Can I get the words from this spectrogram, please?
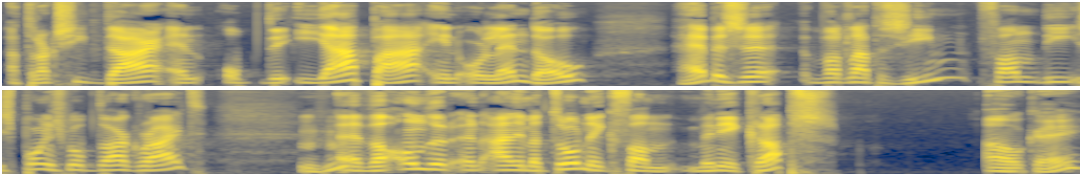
attractie daar. En op de IAPA in Orlando hebben ze wat laten zien van die SpongeBob Dark Ride. Mhm. Eh, waaronder een animatronic van meneer Krabs. Ah, Oké.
